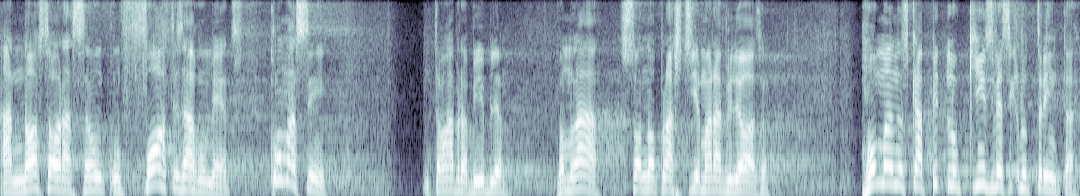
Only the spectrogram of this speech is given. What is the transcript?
a nossa oração com fortes argumentos. Como assim? Então abra a Bíblia. Vamos lá, sonoplastia maravilhosa. Romanos capítulo 15, versículo 30.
